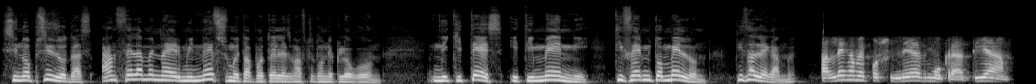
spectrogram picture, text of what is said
Συνοψίζοντας, αν θέλαμε να ερμηνεύσουμε το αποτέλεσμα αυτών των εκλογών, νικητές, ιτημένοι, τι φέρνει το μέλλον, τι θα λέγαμε; Θα λέγαμε πως η Νέα Δημοκρατία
